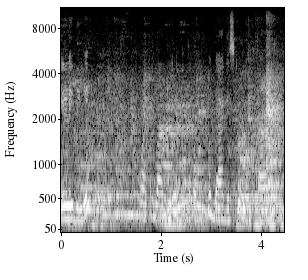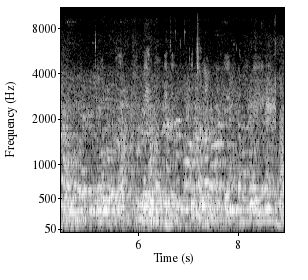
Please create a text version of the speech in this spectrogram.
ಹೇಳಿದ್ದೀನಿ ವಾಟರ್ ಬಾಟ್ಲು ಎಲ್ಲ ತೊಗೊಂಡ್ಬಿಟ್ಟು ಬ್ಯಾಗ್ ಇಸ್ಕೊಂಡು ಹೋಗ್ತಾ ಟೈಮ್ ಆಗಿದೆ ಅದಕ್ಕೆ ಚೆನ್ನಾಗಿ ಮಾಡಿ ಅಂತ ಹೇಳಿದ್ರು.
